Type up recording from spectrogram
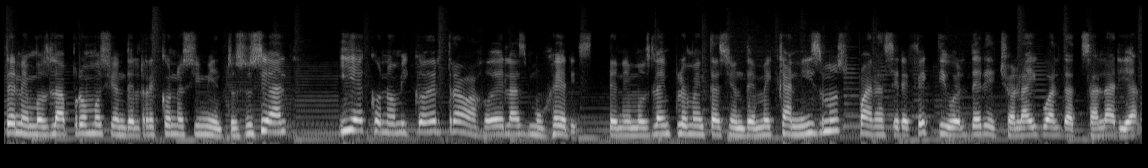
tenemos la promoción del reconocimiento social y económico del trabajo de las mujeres. Tenemos la implementación de mecanismos para hacer efectivo el derecho a la igualdad salarial,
